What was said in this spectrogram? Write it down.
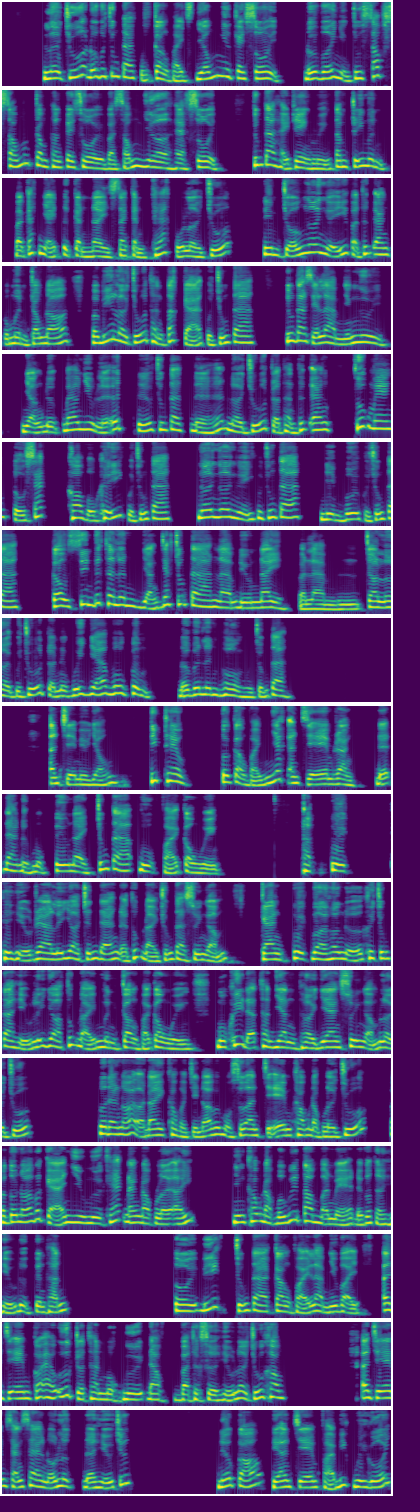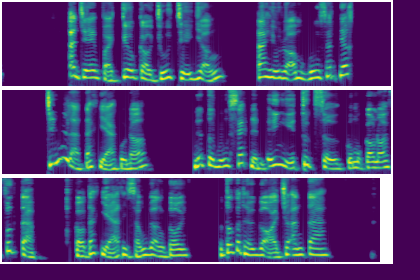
Lời Chúa đối với chúng ta cũng cần phải giống như cây sồi, đối với những chú sóc sống trong thân cây sồi và sống nhờ hạt sồi. Chúng ta hãy rèn luyện tâm trí mình bằng cách nhảy từ cành này sang cành khác của lời Chúa tìm chỗ ngơi nghỉ và thức ăn của mình trong đó và biến lời Chúa thành tất cả của chúng ta. Chúng ta sẽ làm những người nhận được bao nhiêu lợi ích nếu chúng ta để lời Chúa trở thành thức ăn, thuốc men, tủ sắt, kho vũ khí của chúng ta, nơi ngơi nghỉ của chúng ta, niềm vui của chúng ta. Cầu xin Đức Thánh Linh dẫn dắt chúng ta làm điều này và làm cho lời của Chúa trở nên quý giá vô cùng đối với linh hồn của chúng ta. Anh chị em yêu dấu. Tiếp theo, tôi cần phải nhắc anh chị em rằng để đạt được mục tiêu này, chúng ta buộc phải cầu nguyện. Thật tuyệt khi hiểu ra lý do chính đáng để thúc đẩy chúng ta suy ngẫm. Càng tuyệt vời hơn nữa khi chúng ta hiểu lý do thúc đẩy mình cần phải cầu nguyện một khi đã thành dành thời gian suy ngẫm lời Chúa. Tôi đang nói ở đây không phải chỉ nói với một số anh chị em không đọc lời Chúa, mà tôi nói với cả nhiều người khác đang đọc lời ấy, nhưng không đọc với quyết tâm mạnh mẽ để có thể hiểu được Kinh Thánh. Tôi biết chúng ta cần phải làm như vậy. Anh chị em có ao ước trở thành một người đọc và thực sự hiểu lời Chúa không? Anh chị em sẵn sàng nỗ lực để hiểu chứ? Nếu có thì anh chị em phải biết quy gối. Anh chị em phải kêu cầu Chúa chỉ dẫn. Ai hiểu rõ một cuốn sách nhất chính là tác giả của nó. Nếu tôi muốn xác định ý nghĩa thực sự của một câu nói phức tạp, còn tác giả thì sống gần tôi, tôi có thể gọi cho anh ta.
